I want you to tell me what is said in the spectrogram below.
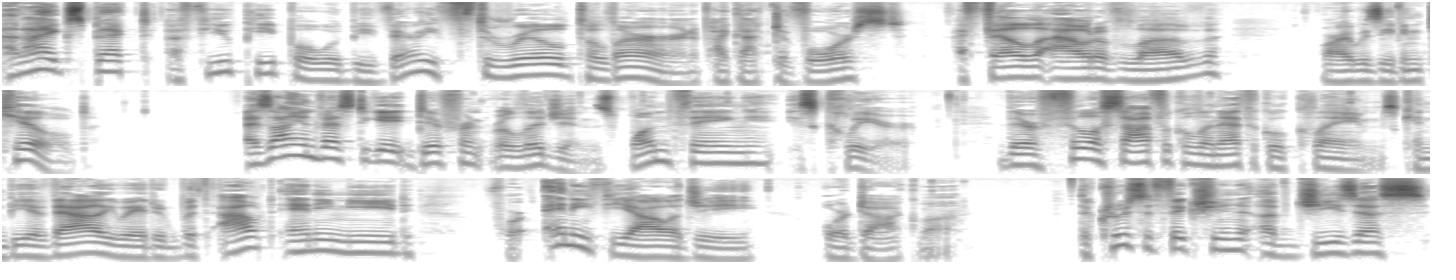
And I expect a few people would be very thrilled to learn if I got divorced, I fell out of love, or I was even killed. As I investigate different religions, one thing is clear their philosophical and ethical claims can be evaluated without any need for any theology or dogma. The crucifixion of Jesus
